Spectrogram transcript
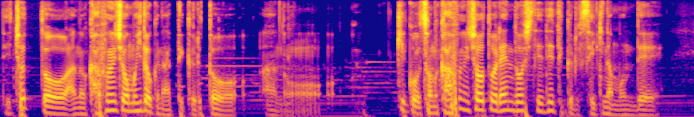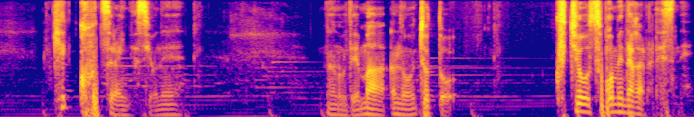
でちょっとあの花粉症もひどくなってくるとあの結構その花粉症と連動して出てくる咳なもんで結構辛いんですよね。なのでまああのちょっと口をすぼめながらですね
